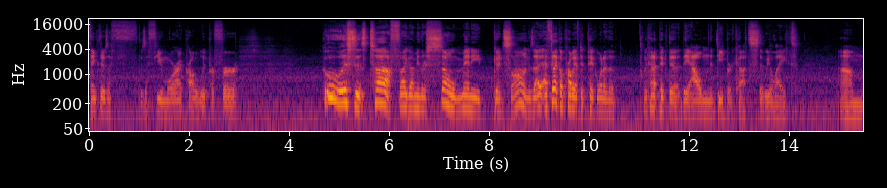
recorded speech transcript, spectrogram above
think there's a f- there's a few more I probably prefer. Ooh, this is tough. Like I mean, there's so many good songs. I, I feel like I'll probably have to pick one of the. We kind of picked the the album, the deeper cuts that we liked. Um,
